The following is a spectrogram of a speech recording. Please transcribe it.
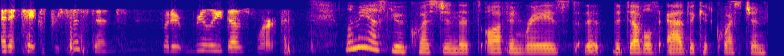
and it takes persistence, but it really does work. Let me ask you a question that's often raised, the, the devil's advocate question.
